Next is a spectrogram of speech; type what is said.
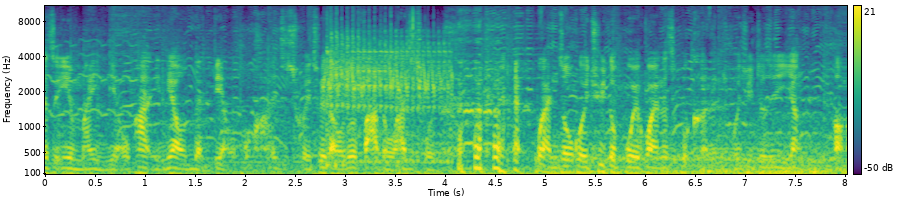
但是因为买饮料，我怕饮料冷掉，哇，一直吹，吹到我都发抖，我还是吹。不然说回去都不会坏，那是不可能。回去就是一样，好，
